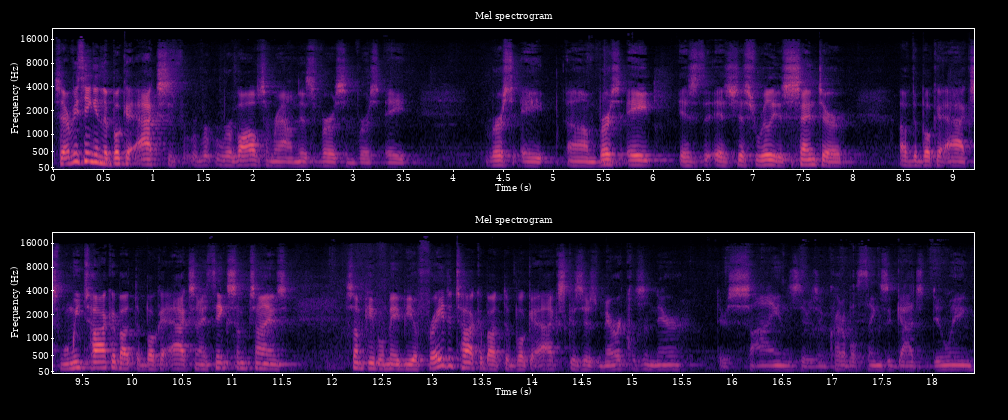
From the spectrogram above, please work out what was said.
So everything in the book of Acts revolves around this verse in verse 8. Verse 8. Um, verse 8 is, is just really the center of the book of Acts. When we talk about the book of Acts, and I think sometimes some people may be afraid to talk about the book of Acts because there's miracles in there, there's signs, there's incredible things that God's doing.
